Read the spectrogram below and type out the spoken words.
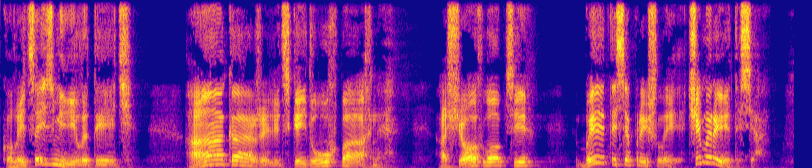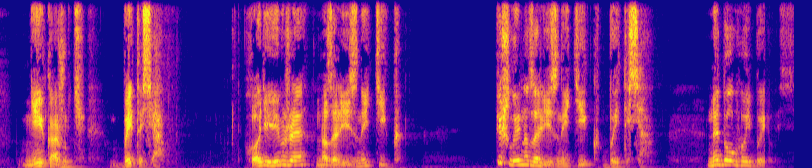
Коли цей Змій летить? А, каже, людський дух пахне. А що, хлопці? Битися прийшли чи миритися? Ні, кажуть, битися. Ходім же на залізний тік. Пішли на залізний тік битися. Недовго й бились.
